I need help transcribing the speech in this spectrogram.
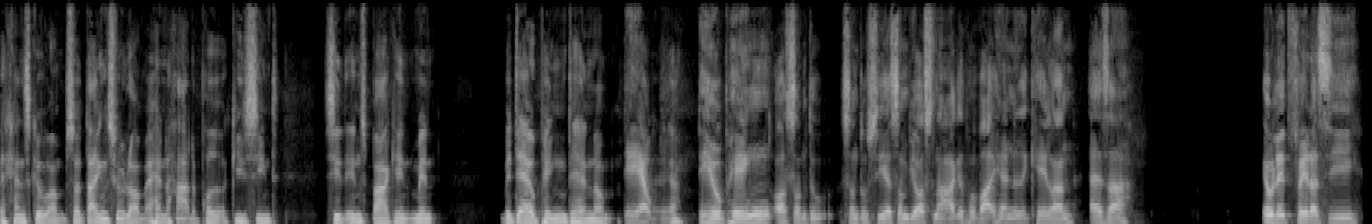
han skriver om, så der er ingen tvivl om, at han har det prøvet at give sit, sit indspark ind, men, men det er jo penge, det handler om. Det er jo, ja. det er jo penge, og som du, som du siger, som vi også snakkede på vej hernede i kælderen, altså, det er jo lidt fedt at sige,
